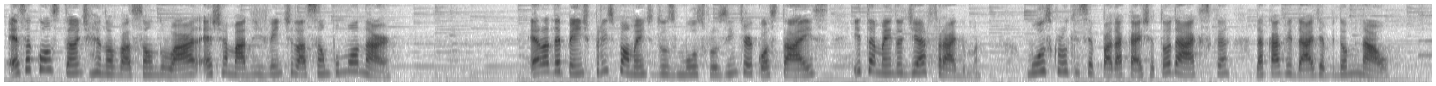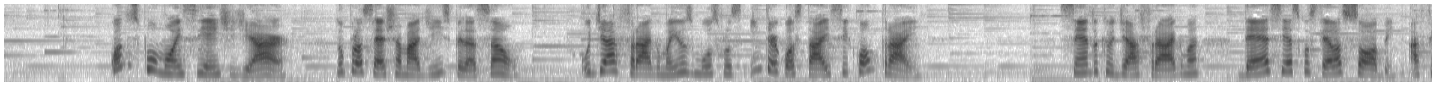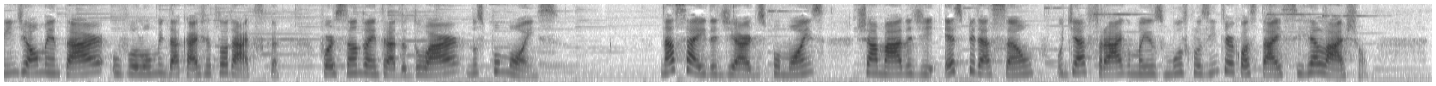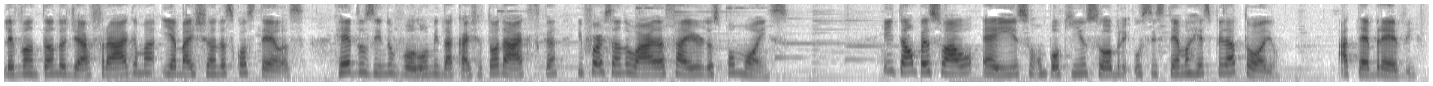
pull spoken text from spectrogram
Essa constante renovação do ar é chamada de ventilação pulmonar. Ela depende principalmente dos músculos intercostais e também do diafragma, músculo que separa a caixa torácica da cavidade abdominal. Quando os pulmões se enchem de ar, no processo chamado de inspiração, o diafragma e os músculos intercostais se contraem, sendo que o diafragma desce e as costelas sobem, a fim de aumentar o volume da caixa torácica, forçando a entrada do ar nos pulmões. Na saída de ar dos pulmões, chamada de expiração, o diafragma e os músculos intercostais se relaxam, levantando o diafragma e abaixando as costelas, reduzindo o volume da caixa torácica e forçando o ar a sair dos pulmões. Então, pessoal, é isso, um pouquinho sobre o sistema respiratório. Até breve!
